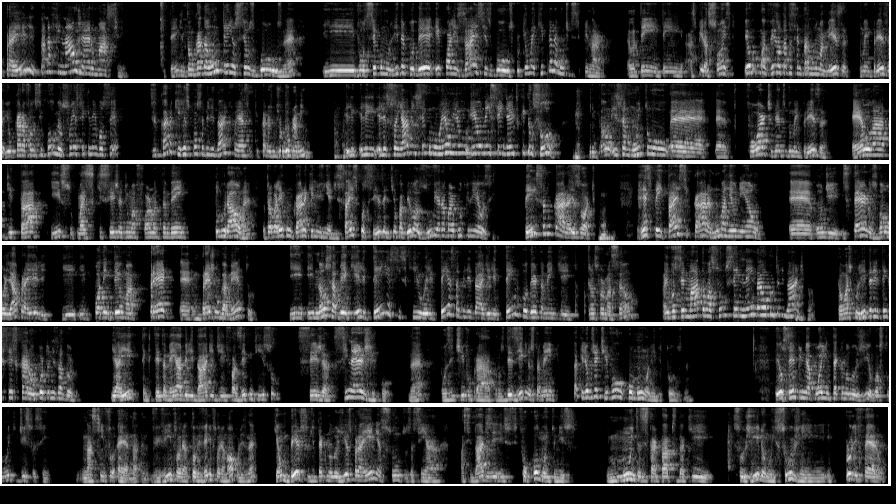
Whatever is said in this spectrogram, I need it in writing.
para ele, tá na final já era o máximo. Entende? Então, cada um tem os seus gols, né? E você, como líder, poder equalizar esses gols, porque uma equipe ela é multidisciplinar, ela tem, tem aspirações. Eu, uma vez, eu estava sentado numa mesa, numa empresa, e o cara falou assim: pô, meu sonho é ser que nem você. Disse, cara, que responsabilidade foi essa que o cara jogou para mim? Ele, ele, ele sonhava em ser como eu e eu, eu nem sei direito o que, que eu sou. Então, isso é muito é, é, forte dentro de uma empresa, ela ditar isso, mas que seja de uma forma também plural, né? Eu trabalhei com um cara que ele vinha de saia escocesa, ele tinha o cabelo azul e era barbudo que nem eu, assim. Pensa no cara exótico. Uhum. Respeitar esse cara numa reunião é, onde externos vão olhar para ele e, e, podem ter uma pré, é, um pré-julgamento, e, e não saber que ele tem esse skill, ele tem essa habilidade, ele tem um poder também de transformação, aí você mata o assunto sem nem dar oportunidade. Então, acho que o líder ele tem que ser esse cara oportunizador. E aí tem que ter também a habilidade de fazer com que isso seja sinérgico, né? positivo para os desígnios também, daquele objetivo comum ali de todos. Né? Eu sempre me apoio em tecnologia, eu gosto muito disso, assim. Nasci em, é, na, vivi em Florianópolis, estou vivendo em Florianópolis, né? Que é um berço de tecnologias para N assuntos, assim, a, a cidade focou muito nisso. E muitas startups daqui surgiram e surgem e, proliferam.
